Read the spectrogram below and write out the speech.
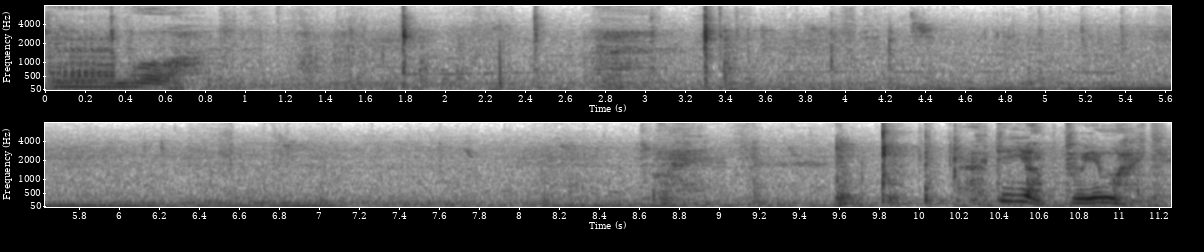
Треба. Ах ти йоп твою мать.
